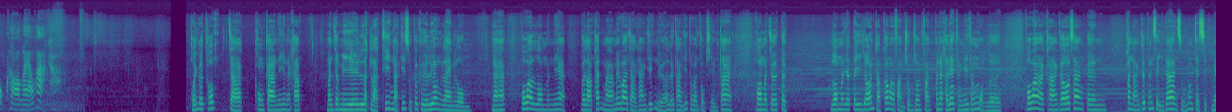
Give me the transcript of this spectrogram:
ปกครองแล้วค่ะค่ะ ผลกระทบจากโครงการนี้นะครับ มันจะมีหลักๆ ที่หนักที่สุดก็คือเรื่องแรงลมนะฮะเพราะว่าลมมันเนี่ยเวลาพัดมาไม่ว่าจากทางทิศเหนือ หรือทางทิศตะวันตกเฉียงใต้ พอมาเจอตึกลมมันจะตีย้อนกลับเข้ามาฝั่งชุมชนฝั่งพระนครเทศทางนี้ทั้งหมดเลย เพราะว่าอาคารเขาสร้างเป็นผนังทึบทั้ง 4 ด้านสูงต้อง 70 เม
